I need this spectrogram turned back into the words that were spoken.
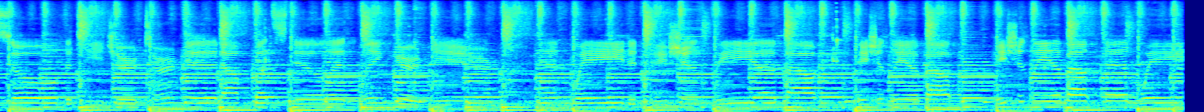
so the teacher turned it up, but still it lingered near and waited patiently about, patiently about, patiently about, and waited.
